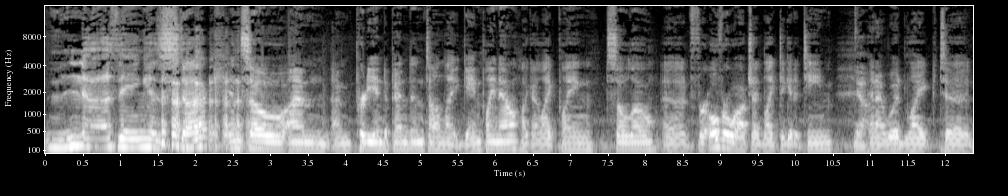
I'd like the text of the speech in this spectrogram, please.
nothing has stuck and so i'm i'm pretty independent on like gameplay now like i like playing solo uh, for overwatch i'd like to get a team Yeah. and i would like to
